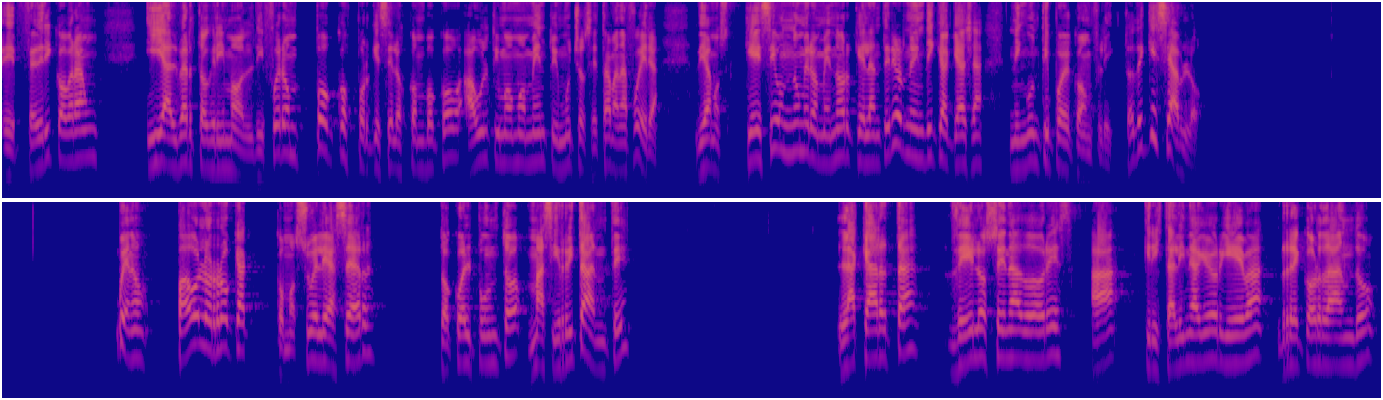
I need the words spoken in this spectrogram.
eh, Federico Brown y Alberto Grimoldi. Fueron pocos porque se los convocó a último momento y muchos estaban afuera. Digamos, que sea un número menor que el anterior no indica que haya ningún tipo de conflicto. ¿De qué se habló? Bueno, Paolo Roca, como suele hacer, tocó el punto más irritante, la carta de los senadores a Cristalina Georgieva recordando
